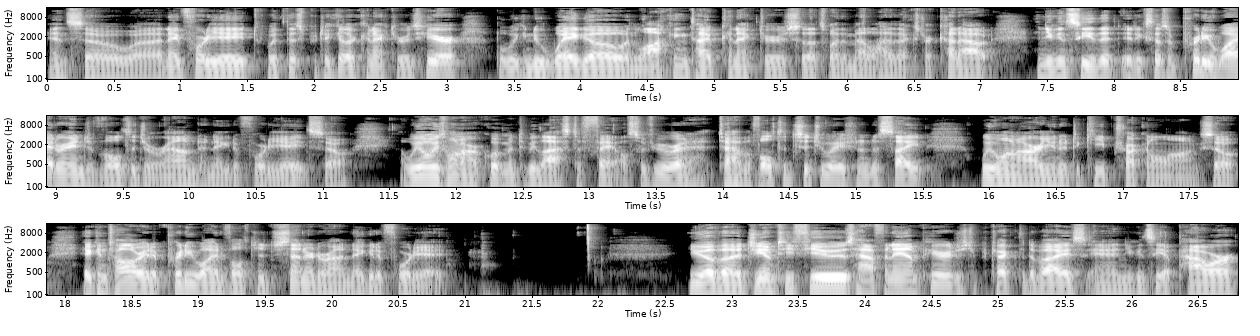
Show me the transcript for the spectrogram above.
And so uh, NEG48 with this particular connector is here, but we can do Wago and locking type connectors, so that's why the metal has extra cutout. And you can see that it accepts a pretty wide range of voltage around negative 48, so we always want our equipment to be last to fail. So if you were to have a voltage situation at a site, we want our unit to keep trucking along. So it can tolerate a pretty wide voltage centered around negative 48. You have a GMT fuse, half an amp here just to protect the device, and you can see a power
